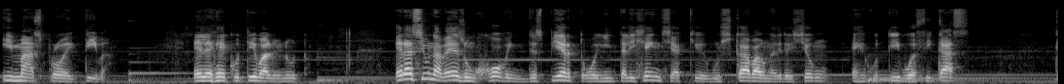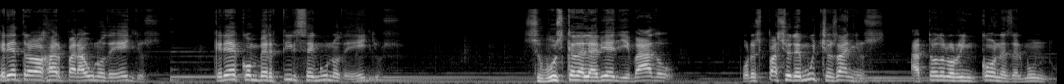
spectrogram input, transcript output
y más proactiva. El ejecutivo al minuto. Era así una vez un joven despierto en inteligencia que buscaba una dirección ejecutivo eficaz. Quería trabajar para uno de ellos. Quería convertirse en uno de ellos. Su búsqueda le había llevado, por espacio de muchos años, a todos los rincones del mundo.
